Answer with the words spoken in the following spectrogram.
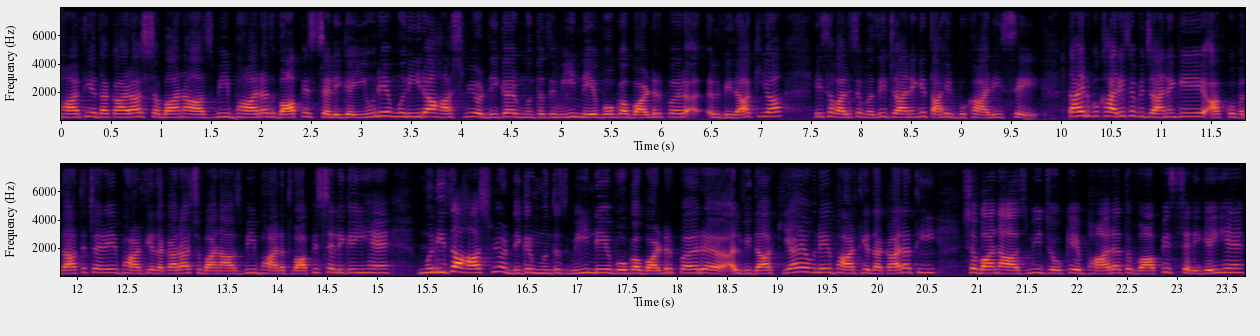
भारतीय अदाकारा शबाना आजमी भारत वापस चली गई। उन्हें मुनीरा हाशमी और दीगर मुंतजमीन ने वोगा बॉर्डर पर अलविदा किया। इस हवाले से मजीद जानेंगे ताहिर बुखारी से। ताहिर बुखारी से भी जानेंगे, आपको बताते चले, भारतीय अदाकारा शबाना आजमी भारत वापस चली गई हैं। मुनीजा हाशमी और दीगर मुंतजमीन ने वोगा बॉर्डर पर अलविदा किया है। उन्हें भारतीय अदाकारा थी शबाना आजमी, जो कि भारत वापस चली गई हैं।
